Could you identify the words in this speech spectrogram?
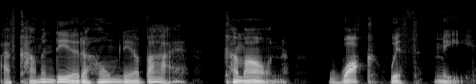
I've commandeered a home nearby. Come on, walk with me.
